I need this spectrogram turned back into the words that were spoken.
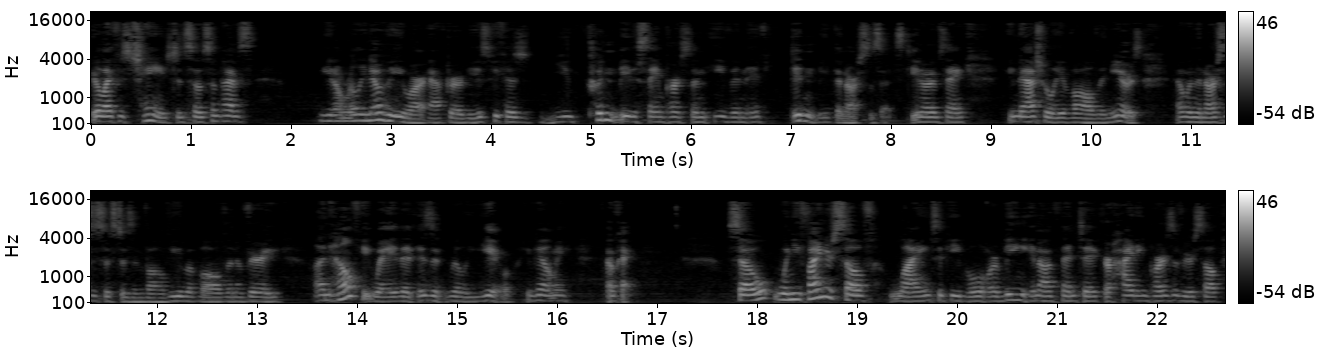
Your life has changed. And so sometimes you don't really know who you are after abuse because you couldn't be the same person even if you didn't meet the narcissist. You know what I'm saying? You naturally evolve in years. And when the narcissist is involved, you evolve in a very unhealthy way that isn't really you. You feel me? Okay. So when you find yourself lying to people or being inauthentic or hiding parts of yourself,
